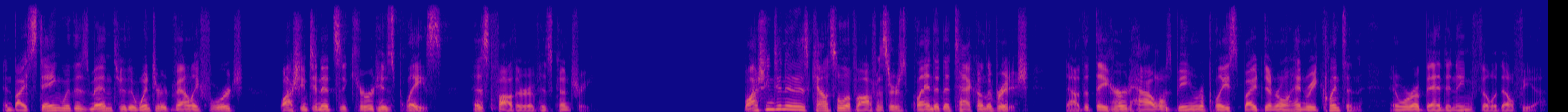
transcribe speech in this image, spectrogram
and by staying with his men through the winter at Valley Forge, Washington had secured his place as father of his country. Washington and his council of officers planned an attack on the British now that they heard Howe was being replaced by General Henry Clinton and were abandoning Philadelphia.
